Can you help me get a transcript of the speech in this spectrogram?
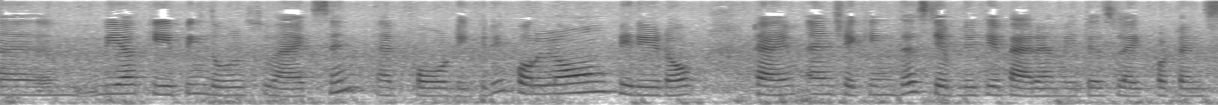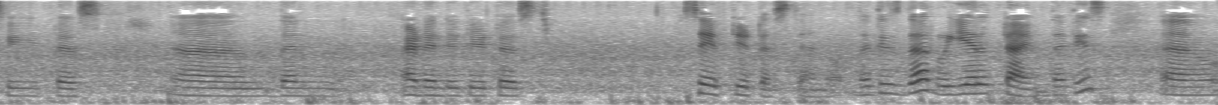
uh, we are keeping those vaccine at 4 degree for long period of time and checking the stability parameters like potency test uh, then identity test safety test and all. That is the real time. That is uh,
